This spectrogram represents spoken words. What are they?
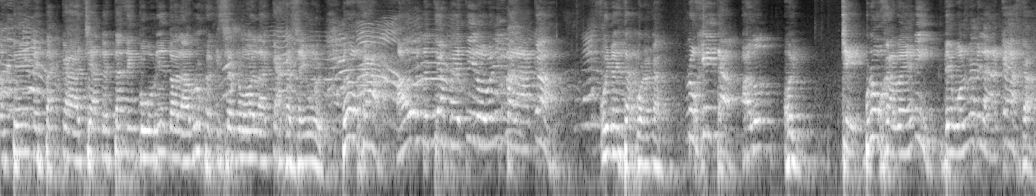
No, no, ustedes me están cachando, están encubriendo a la bruja que se ha robado la caja seguro. ¡Bruja! ¿A dónde te has metido? Vení para acá. Uy, no está por acá. ¡Brujita! ¿A dónde? Ay, che, bruja, vení, devolveme la caja.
